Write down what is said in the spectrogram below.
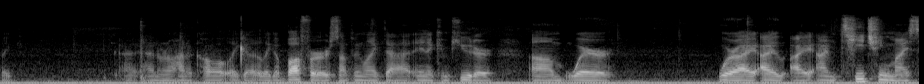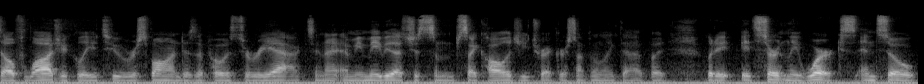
like I, don't know how to call it like a like a buffer or something like that in a computer um, where where I, I, I, I'm teaching myself logically to respond as opposed to react. And I, I mean, maybe that's just some psychology trick or something like that, but, but it, it certainly works. And so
